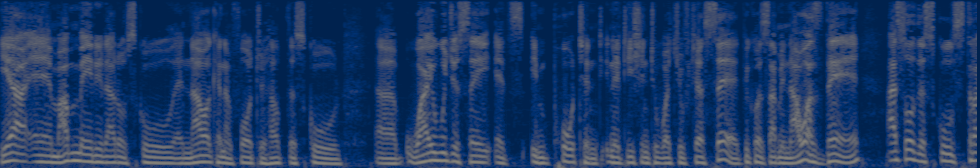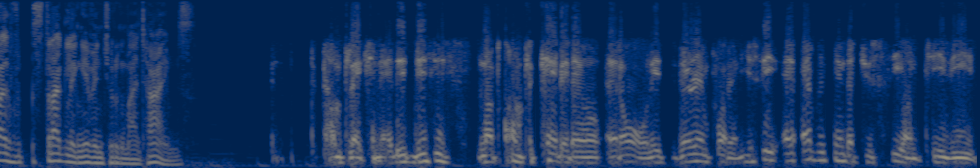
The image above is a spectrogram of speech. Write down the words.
here I am, I've made it out of school, and now I can afford to help the school. Uh, why would you say it's important in addition to what you've just said? Because, I mean, I was there, I saw the school strugg- struggling even during my times. complexion. This is not complicated at all- It's very important. You see, everything that you see on TV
